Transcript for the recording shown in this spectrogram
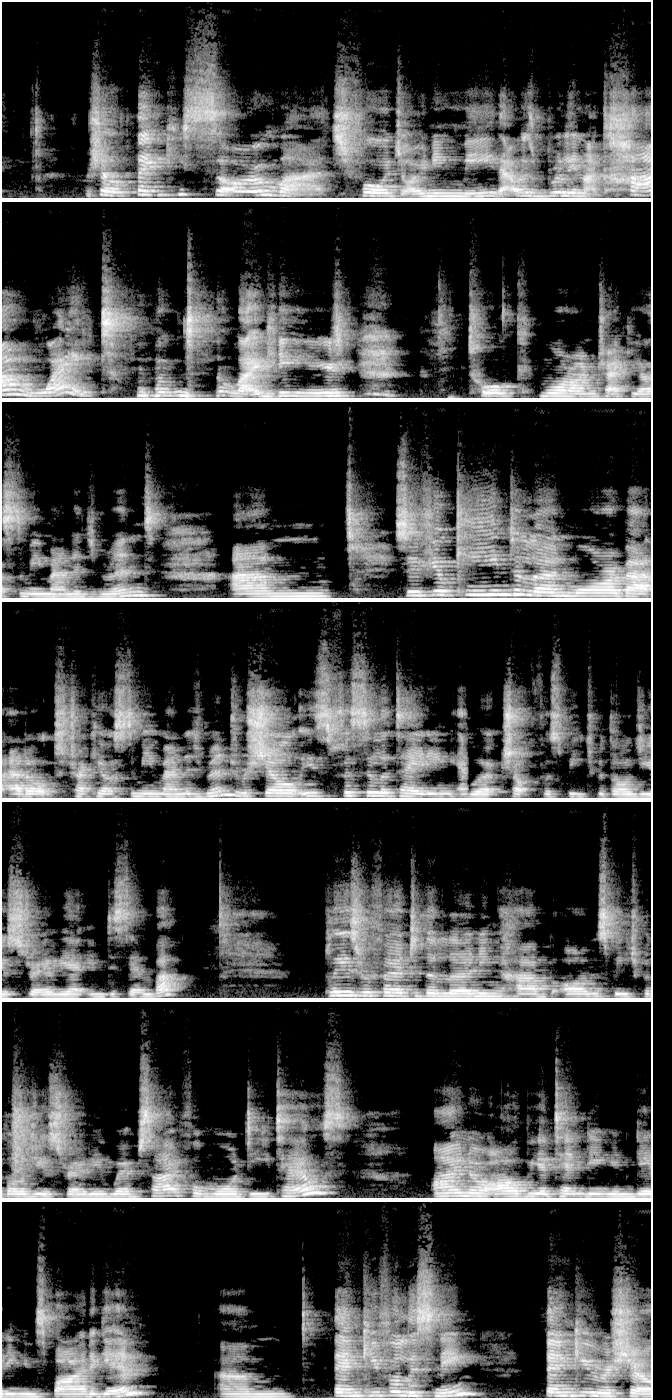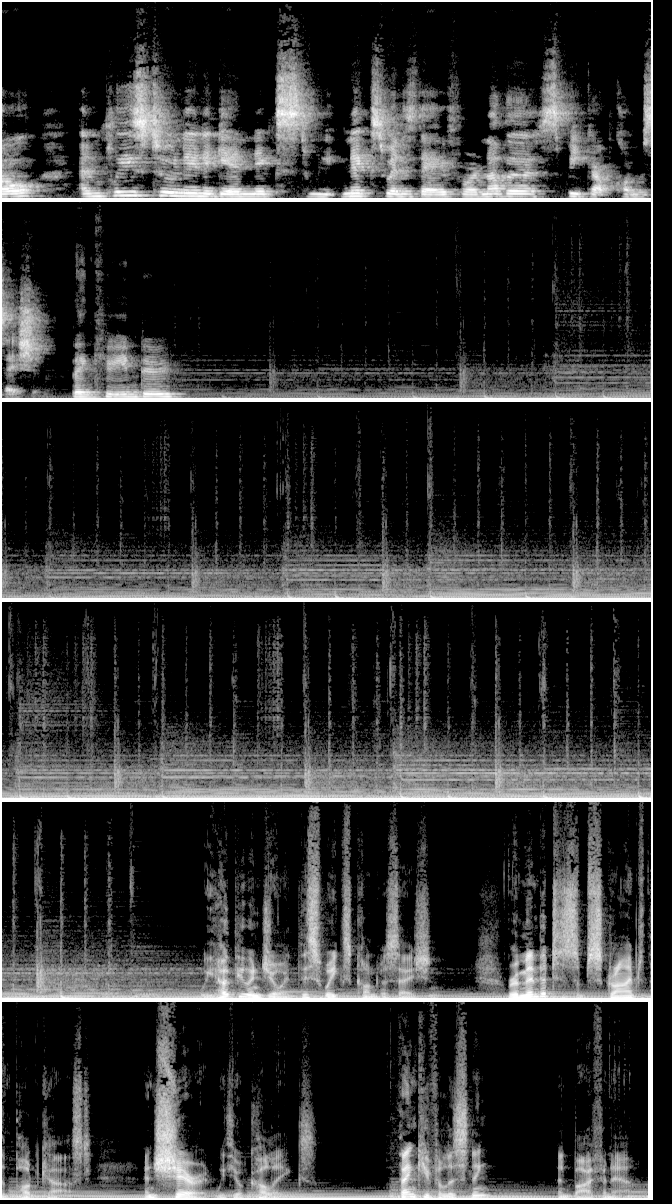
Rachelle, thank you so much for joining me. That was brilliant. I can't wait like you talk more on tracheostomy management. Um, so, if you're keen to learn more about adult tracheostomy management, Rachelle is facilitating a workshop for Speech Pathology Australia in December. Please refer to the Learning Hub on Speech Pathology Australia website for more details. I know I'll be attending and getting inspired again. Um, thank you for listening. Thank you, Rachelle. And please tune in again next week, next Wednesday for another Speak Up conversation. Thank you, Indu. Hope you enjoyed this week's conversation. Remember to subscribe to the podcast and share it with your colleagues. Thank you for listening, and bye for now.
